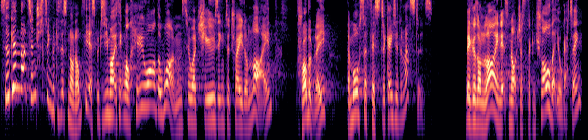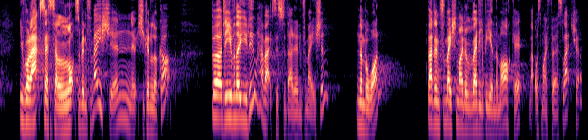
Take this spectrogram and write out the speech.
So, again, that's interesting because it's not obvious, because you might think, well, who are the ones who are choosing to trade online? Probably the more sophisticated investors. Because online, it's not just the control that you're getting, you've got access to lots of information which you can look up. But even though you do have access to that information, Number one, that information might already be in the market. That was my first lecture.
